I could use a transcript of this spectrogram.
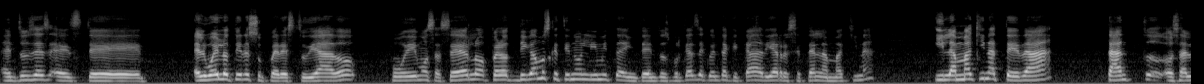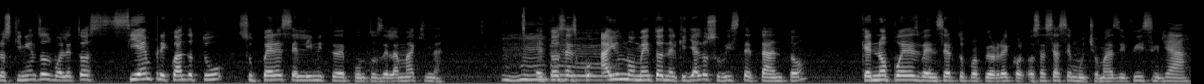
Entonces, este, el güey lo tiene súper estudiado, pudimos hacerlo, pero digamos que tiene un límite de intentos, porque haz de cuenta que cada día en la máquina y la máquina te da tanto, o sea, los 500 boletos siempre y cuando tú superes el límite de puntos de la máquina. Entonces, hay un momento en el que ya lo subiste tanto que no puedes vencer tu propio récord, o sea, se hace mucho más difícil. Ya.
